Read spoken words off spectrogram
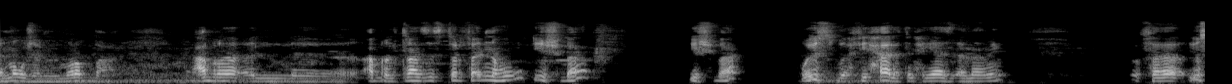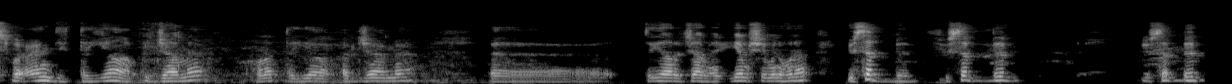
الموجة المربعة عبر عبر الترانزستور فإنه يشبع يشبع ويصبح في حالة انحياز أمامي. فيصبح عندي التيار الجامع هنا التيار الجامع التيار الجامع يمشي من هنا يسبب يسبب يسبب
